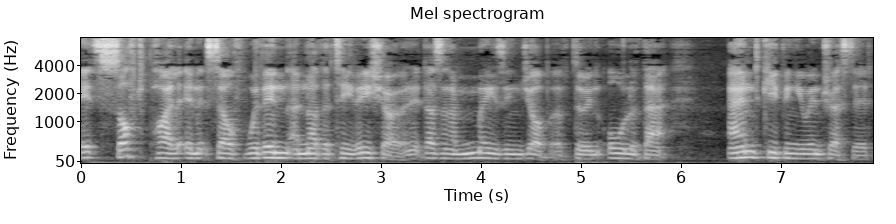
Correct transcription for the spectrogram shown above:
it's soft pilot in itself within another TV show, and it does an amazing job of doing all of that and keeping you interested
